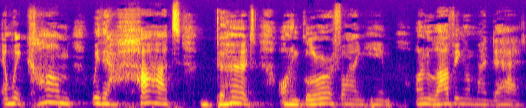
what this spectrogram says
And we come with our hearts burnt on glorifying Him, on loving on my dad.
